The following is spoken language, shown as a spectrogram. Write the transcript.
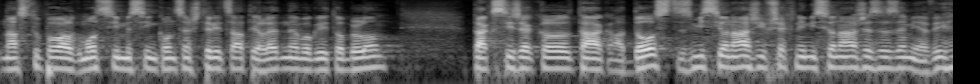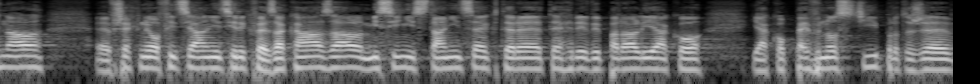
nastupoval k moci, myslím koncem 40. let, nebo kdy to bylo, tak si řekl tak a dost, z misionáři všechny misionáře ze země vyhnal, eh, všechny oficiální církve zakázal, misijní stanice, které tehdy vypadaly jako, jako pevností, protože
